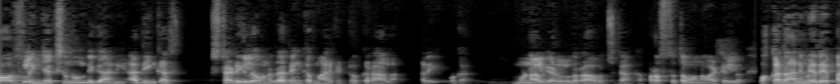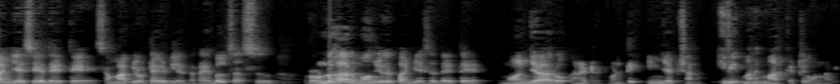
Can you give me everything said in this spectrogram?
పవర్ఫుల్ ఇంజెక్షన్ ఉంది కానీ అది ఇంకా స్టడీలో ఉన్నది అది ఇంకా మార్కెట్లోకి రాల. అది ఒక మూడు నాలుగేళ్ళలో రావచ్చు కాక. ప్రస్తుతం ఉన్న వాటిల్లో ఒకదాని మీదే పనిచేసేదైతే సమాగ్లూటైడ్ లేదా రైబల్సస్ రెండు హార్మోన్ల మీద పనిచేసేదైతే మోంజారో అనేటటువంటి ఇంజెక్షన్. ఇవి మనకి మార్కెట్లో ఉన్నవి.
